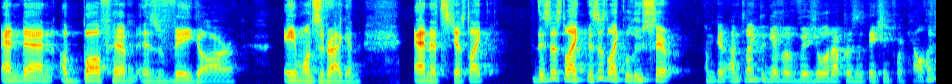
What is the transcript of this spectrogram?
and then above him is Vhagar, Aemond's dragon, and it's just like this is like this is like Lucer. I'm gonna I'm trying to give a visual representation for Kelvin.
